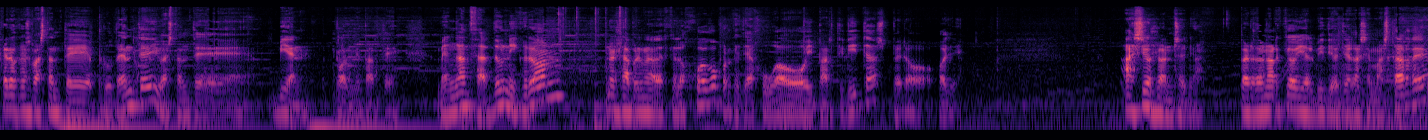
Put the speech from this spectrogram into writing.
Creo que es bastante prudente y bastante bien por mi parte. Venganza de Unicron. No es la primera vez que lo juego porque ya he jugado hoy partiditas, pero oye. Así os lo enseño. Perdonar que hoy el vídeo llegase más tarde.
